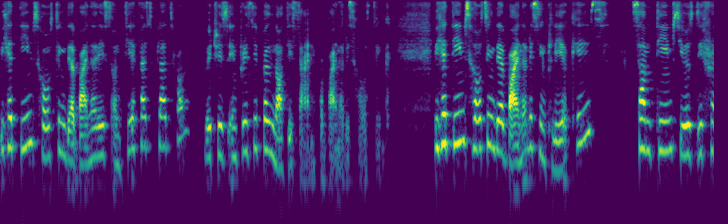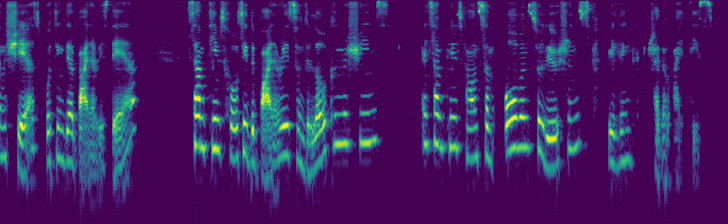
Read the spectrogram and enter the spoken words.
We had teams hosting their binaries on TFS platform, which is in principle not designed for binaries hosting. We had teams hosting their binaries in ClearCase. Some teams used different shares, putting their binaries there. Some teams hosted the binaries on the local machines and some teams found some open solutions building shadow ITs.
